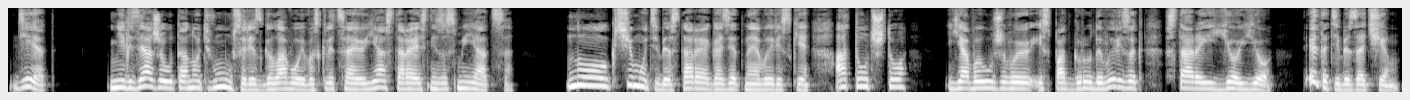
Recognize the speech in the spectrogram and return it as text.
«Дед, Нельзя же утонуть в мусоре с головой, восклицаю я, стараясь не засмеяться. «Ну, к чему тебе старые газетные вырезки? А тут что?» Я выуживаю из-под груды вырезок старый йо-йо. «Это тебе зачем?»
